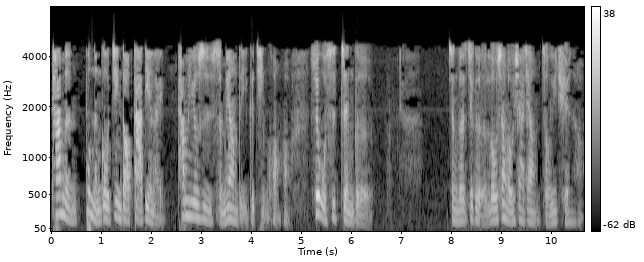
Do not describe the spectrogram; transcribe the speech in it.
他们不能够进到大殿来，他们又是什么样的一个情况？哈，所以我是整个整个这个楼上楼下这样走一圈哈，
